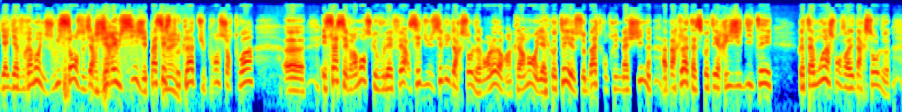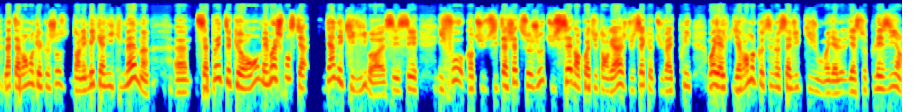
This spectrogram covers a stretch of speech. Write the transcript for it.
y a, vraiment une jouissance de dire j'ai réussi, j'ai passé ce truc-là, tu prends sur toi. Euh, et ça, c'est vraiment ce que voulait faire. C'est du, c'est du Dark Souls avant l'heure, hein, clairement. Il y a le côté se battre contre une machine, à part que là, tu as ce côté rigidité que tu as moins, je pense, dans les Dark Souls. Là, tu as vraiment quelque chose dans les mécaniques même. Euh, ça peut être écœurant, mais moi, je pense qu'il y a y a un équilibre. C'est, c'est, il faut, quand tu, si tu achètes ce jeu, tu sais dans quoi tu t'engages, tu sais que tu vas être pris. Moi, il y a, vraiment le côté nostalgique qui joue. Moi, il y a, ce plaisir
